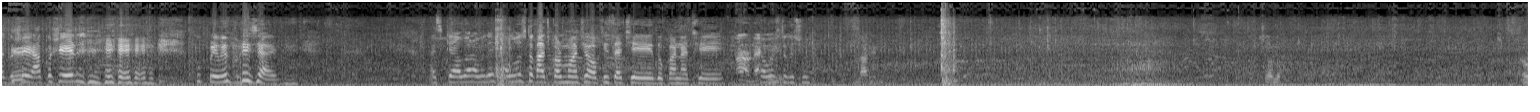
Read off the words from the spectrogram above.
আকাশের আকাশের খুব প্রেমে পড়ে যায়। আজকে আবার আমাদের সমস্ত কাজকর্ম আছে অফিস আছে দোকান আছে সমস্ত কিছু। চলো। ও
